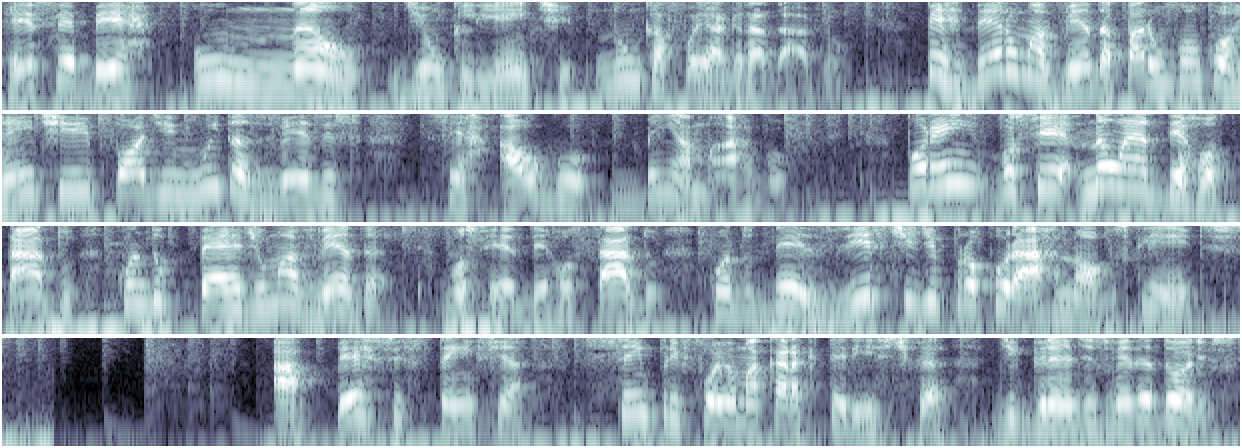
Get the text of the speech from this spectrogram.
Receber um não de um cliente nunca foi agradável. Perder uma venda para um concorrente pode muitas vezes ser algo bem amargo. Porém, você não é derrotado quando perde uma venda. Você é derrotado quando desiste de procurar novos clientes. A persistência sempre foi uma característica de grandes vendedores.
